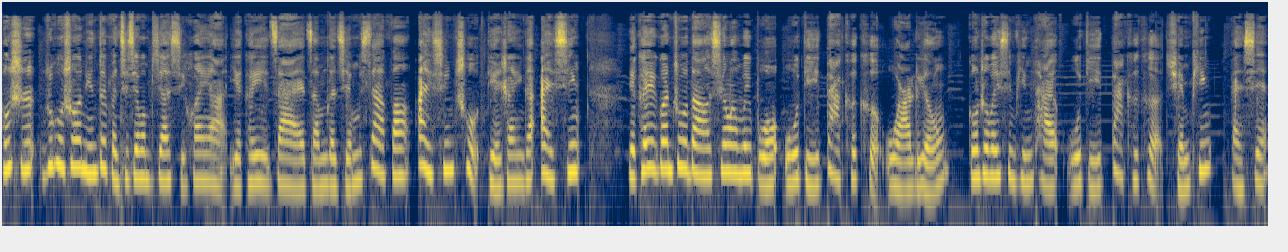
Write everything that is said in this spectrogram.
同时，如果说您对本期节目比较喜欢呀，也可以在咱们的节目下方爱心处点上一个爱心，也可以关注到新浪微博“无敌大可可五二零”，公众微信平台“无敌大可可”全拼，感谢。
